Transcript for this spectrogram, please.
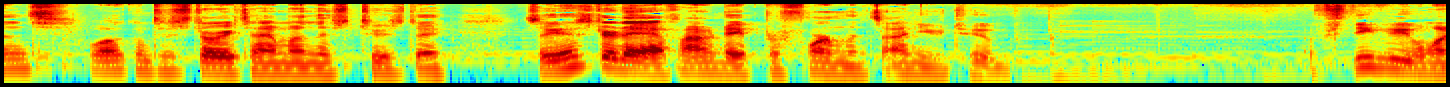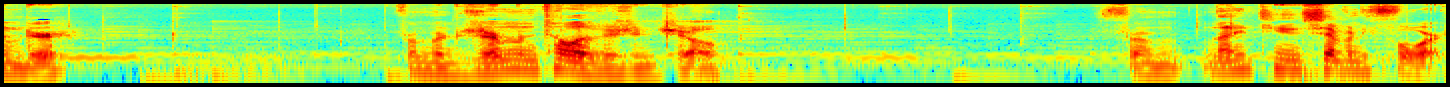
Friends. Welcome to Story Time on this Tuesday. So, yesterday I found a performance on YouTube of Stevie Wonder from a German television show from 1974.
